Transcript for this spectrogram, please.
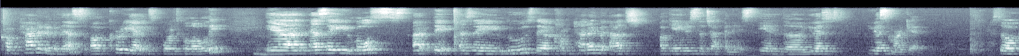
competitiveness of Korea export globally, and as they lose, uh, they, as they lose their competitive edge against the Japanese in the U.S. U.S. market. So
